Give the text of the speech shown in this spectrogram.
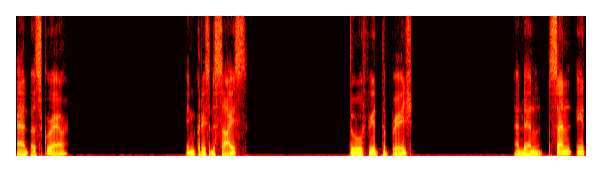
add a square. Increase the size to fit the page and then send it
